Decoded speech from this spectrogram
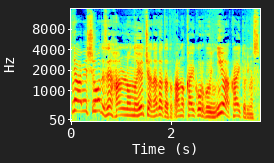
で、安倍首相はですね、反論の余地はなかったと。あの回顧録には書いております。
